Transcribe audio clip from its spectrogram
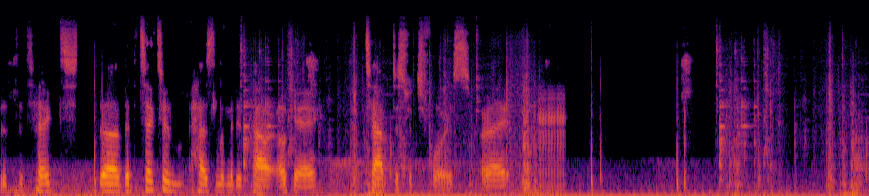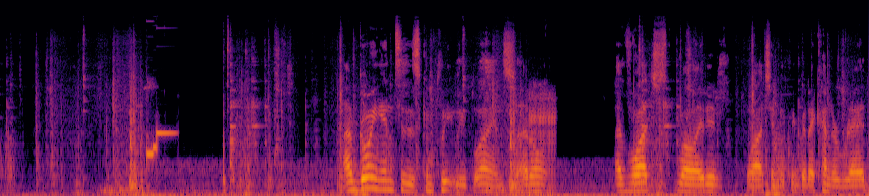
The detect uh, the detector has limited power. Okay. Tap to switch floors. All right. I'm going into this completely blind, so I don't. I've watched. Well, I didn't watch anything, but I kind of read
